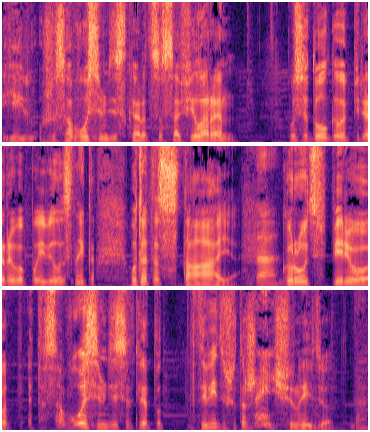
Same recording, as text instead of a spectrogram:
и уже за 80, кажется, Софи Лорен. После долгого перерыва появилась на Вот эта стая, да. грудь вперед. Это за 80 лет. Вот ты видишь, это женщина идет. Да.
